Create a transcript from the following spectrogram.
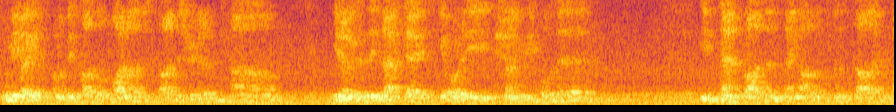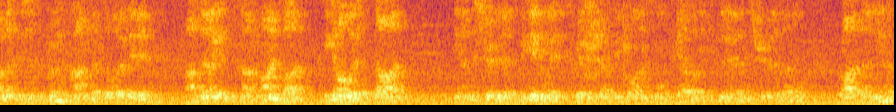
for me, I guess I'm a bit puzzled. Why not just start distributed? Um, you know, because in that case, you're already showing people the intent rather than saying, "Oh, look, we're going to start." Like, unless it's just a proof of concept or whatever it is, um, then I guess it's kind of fine. But you can always start, you know, distributed to begin with to really show people on a small scale what you can do at a distributed level, rather than you know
